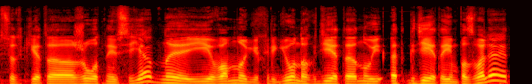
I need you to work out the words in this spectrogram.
все-таки это животные всеядные, и во многих регионах, где это, ну, где это им позволяет,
